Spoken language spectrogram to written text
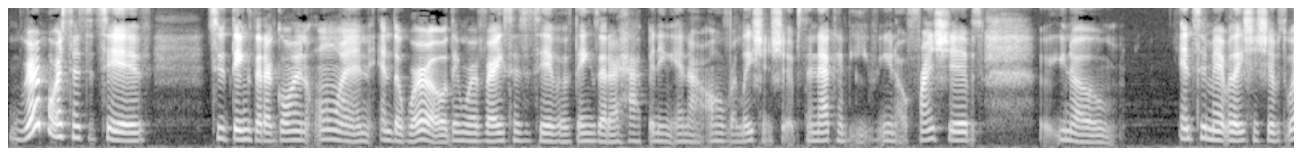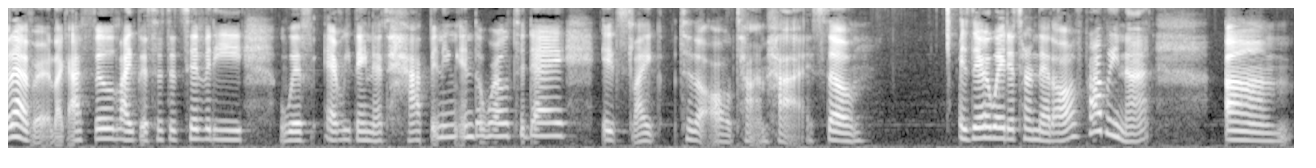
we're more sensitive to things that are going on in the world then we're very sensitive of things that are happening in our own relationships and that can be you know friendships you know intimate relationships, whatever. Like, I feel like the sensitivity with everything that's happening in the world today, it's like to the all time high. So, is there a way to turn that off? Probably not. Um,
